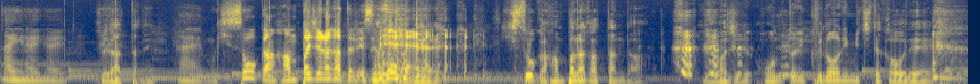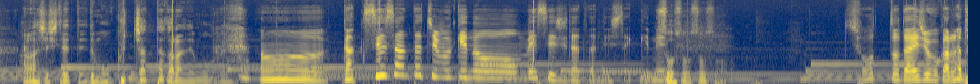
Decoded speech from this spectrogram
たはいはいはい。それがあったねはい、もう悲壮感半端じゃなかったですね。ね悲壮感半端なかったんだ いやマジで本当に苦悩に満ちた顔で話しててでも送っちゃったからねもうねうん。学生さんたち向けのメッセージだったんでしたっけね。そうそうそうそうちょっと大丈夫かなと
